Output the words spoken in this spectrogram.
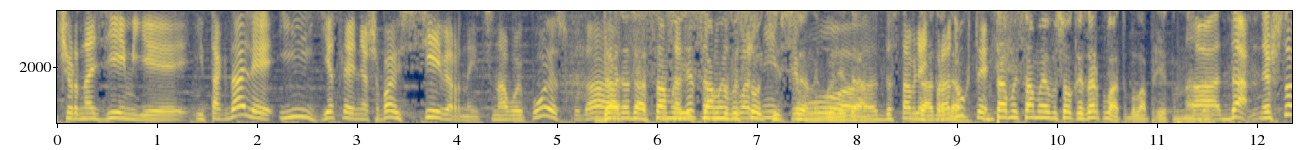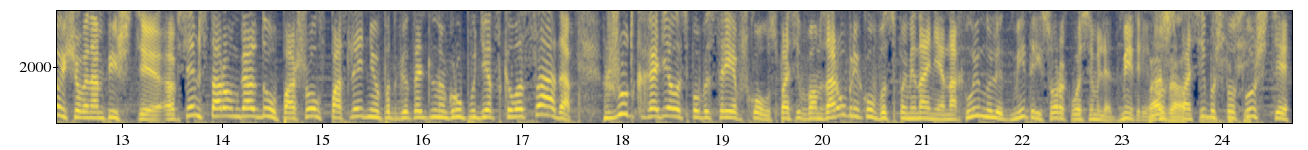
Черноземье и так далее. И, если я не ошибаюсь, северный ценовой пояс, куда, Да-да-да, ну, самые, самые высокие цены были, да. Доставлять Да-да-да. продукты. Ну, Там и самая высокая зарплата была при этом. А, Надо. да, что еще вы нам пишете? В 72 году пошел в последнюю подготовительную группу детского сада. Жутко хотелось побыстрее в школу. Спасибо вам за рубрику. Воспоминания нахлынули. Дмитрий, 48 лет. Дмитрий, ну, Пожалуйста, спасибо, что слушаете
